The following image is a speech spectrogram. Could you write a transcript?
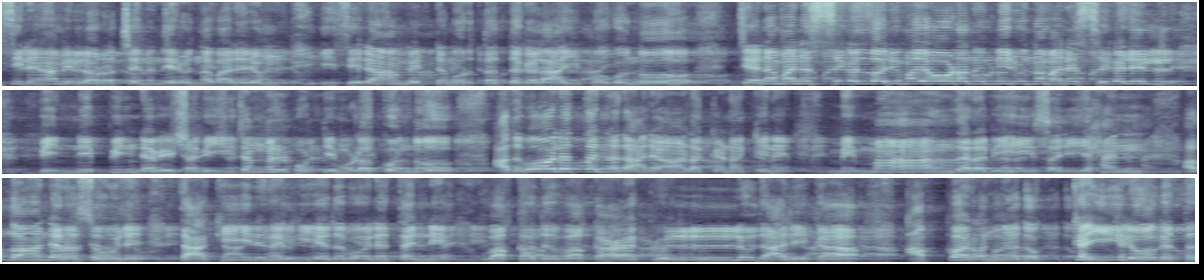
ഇസ്ലാമിൽ ഉറച്ചു നിന്നിരുന്ന പലരും ഇസ്ലാം വിട്ട് മുർത്തദ്ദുകളായി പോകുന്നു. ജനമനസ്സുകൾ ഒരുമയോടെ നിന്നിരുന്ന മനസ്സുകളിൽ ഭിന്നിപ്പിന്റെ വിഷബീജങ്ങൾ പൊട്ടിമുളക്കുന്നു. അതുപോലെ തന്നെ ധാരാളക്കണക്കിന് അള്ളാന്റെ റസൂൽ താക്കീര് നൽകിയതുപോലെ തന്നെ അപ്പറഞ്ഞതൊക്കെ ഈ ലോകത്ത്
